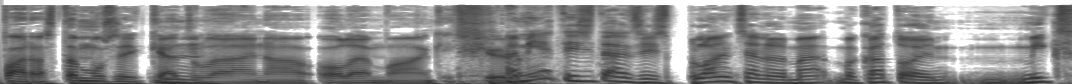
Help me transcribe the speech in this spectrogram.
Parasta musiikkia mm. tulee aina olemaankin, kyllä. Mä mietin sitä siis Blind Channel, mä, mä katsoin, miksi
